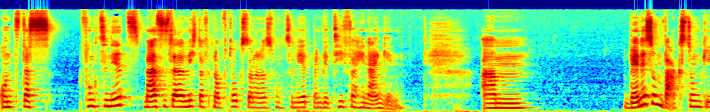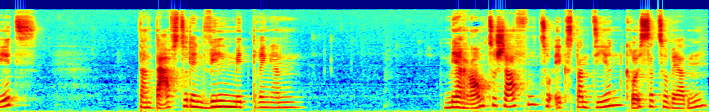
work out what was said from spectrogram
Und das funktioniert meistens leider nicht auf Knopfdruck, sondern das funktioniert, wenn wir tiefer hineingehen. Ähm, wenn es um Wachstum geht, dann darfst du den Willen mitbringen, mehr Raum zu schaffen, zu expandieren, größer zu werden.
